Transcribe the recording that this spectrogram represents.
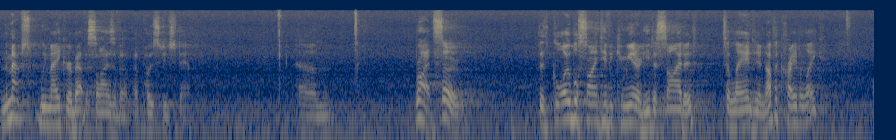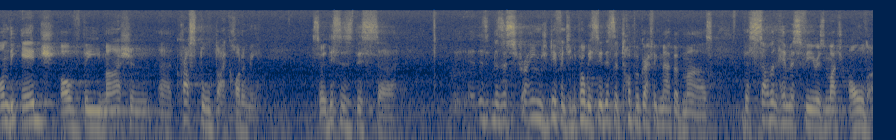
And the maps we make are about the size of a, a postage stamp. Um, right, so the global scientific community decided to land in another crater lake on the edge of the Martian uh, crustal dichotomy. So this is this. Uh, there's a strange difference. You can probably see this is a topographic map of Mars. The southern hemisphere is much older,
